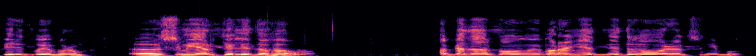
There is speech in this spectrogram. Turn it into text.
перед выбором э, смерть или договор. А когда такого выбора нет, не договариваться не будут.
